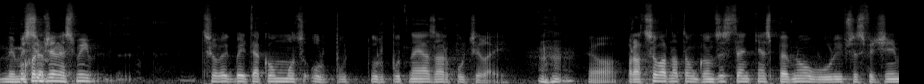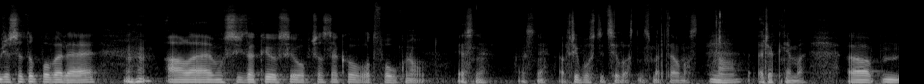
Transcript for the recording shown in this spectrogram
mimochodem... Myslím, že nesmí člověk být jako moc urput, urputný a zarputilej. Uh-huh. Jo, pracovat na tom konzistentně s pevnou vůlí, přesvědčením, že se to povede, uh-huh. ale musíš taky si občas jako odfouknout. Jasně jasně. A připustit si vlastní smrtelnost, no. řekněme. Uh,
